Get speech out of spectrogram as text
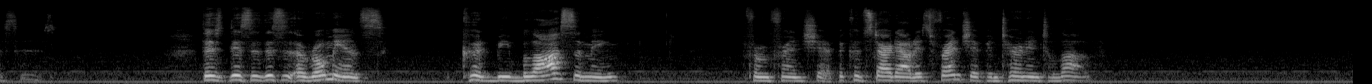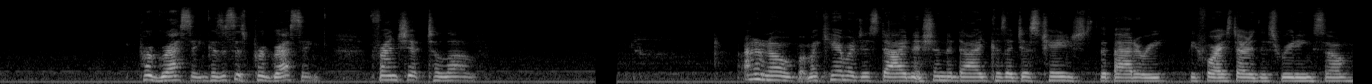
this is. This this is this is a romance could be blossoming from friendship. It could start out as friendship and turn into love. Progressing, because this is progressing. Friendship to love. I don't know, but my camera just died and it shouldn't have died because I just changed the battery before I started this reading. So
